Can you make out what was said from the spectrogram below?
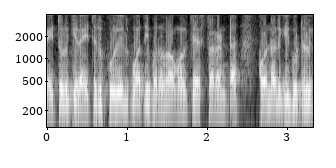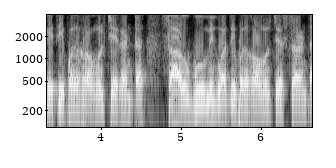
రైతులకి రైతులు కూలీలకు మాత్రం ఈ పథకం అమలు చేస్తారంట. కొండలకి గుట్టలకి అయితే ఈ పథకం అమలు చేయరంట. సాగు భూమికి మాత్రం ఈ పథకం అమలు చేస్తారంట.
